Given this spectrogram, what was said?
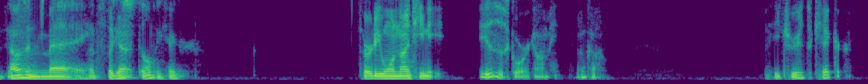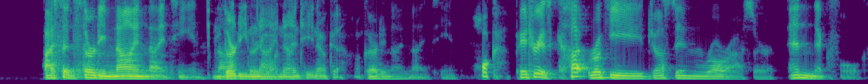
that was in May. That's the He's guy- Still the kicker. 31-19 is a scoregami. Okay. Patriots kicker. I said 39-19. 39-19. Okay. Okay. 39-19. Okay. Patriots cut rookie Justin Rohrwasser and Nick Folk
